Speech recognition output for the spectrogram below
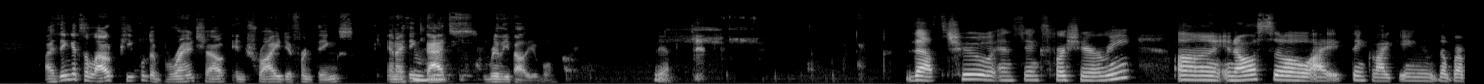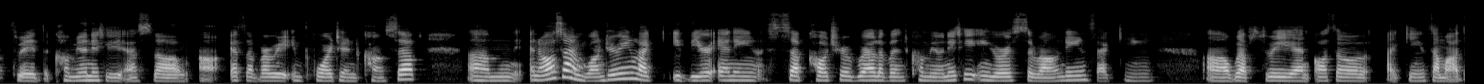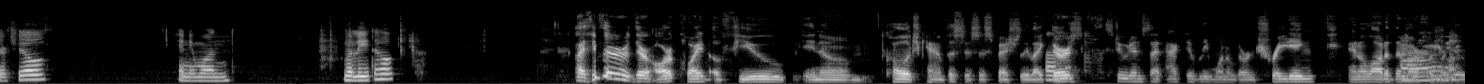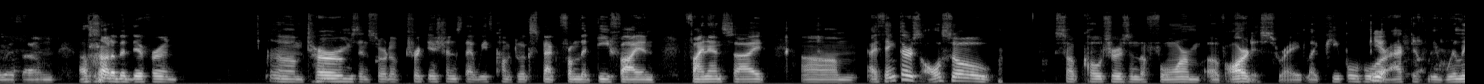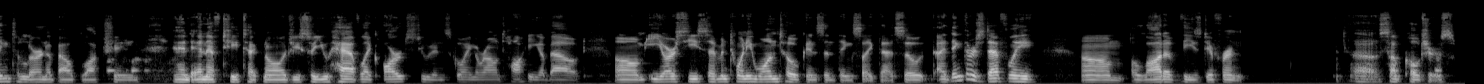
I think it's allowed people to branch out and try different things. And I think Mhm. that's really valuable. Yeah. That's true, and thanks for sharing. Uh, and also, I think like in the Web three, the community as a uh, as a very important concept. Um, and also, I'm wondering like, is there any subculture relevant community in your surroundings, like in uh, Web three, and also like in some other fields? Anyone? Melito? I think there there are quite a few in um, college campuses, especially like Uh-huh. there's students that actively want to learn trading, and a lot of them are Ah. familiar with um, a lot of the different um, terms and sort of traditions that we've come to expect from the DeFi and finance side. Um, I think there's also subcultures in the form of artists, right? Like people who Yeah. are actively willing to learn about blockchain and NFT technology. So you have like art students going around talking about um, ERC 721 tokens and things like that. So I think there's definitely um, a lot of these different uh, subcultures.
